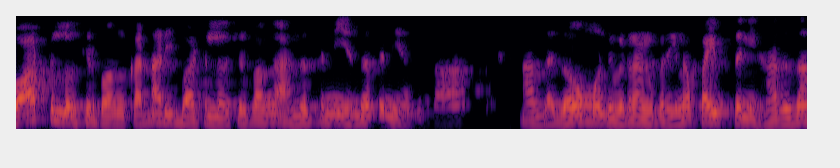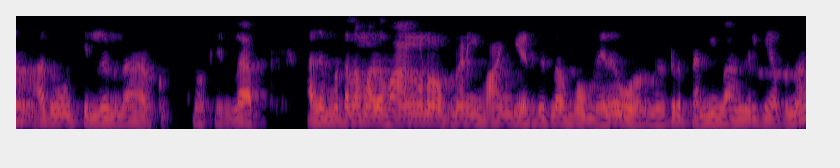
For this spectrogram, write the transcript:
பாட்டிலில் வச்சுருப்பாங்க. கண்ணாடி பாட்டிலில் வச்சுருப்பாங்க. அந்த தண்ணி எந்த தண்ணி அப்படின்னா அந்த கவர்மெண்ட் விடுறாங்க பார்த்தீங்கன்னா பைப் தண்ணி. அதுதான் அதுவும் சில்லுன்னு தான் இருக்கும். ஓகேங்களா அது மட்டும் இல்லாமல் அதை வாங்கணும் அப்படின்னா நீங்கள் வாங்கி எடுத்துகிட்டுலாம் போக முடியாது. ஒரு லிட்டர் தண்ணி வாங்குறீங்க அப்படின்னா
